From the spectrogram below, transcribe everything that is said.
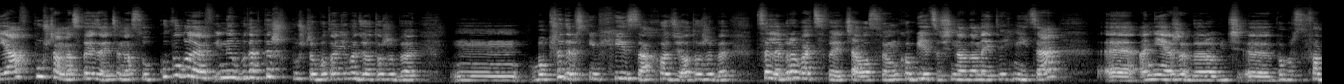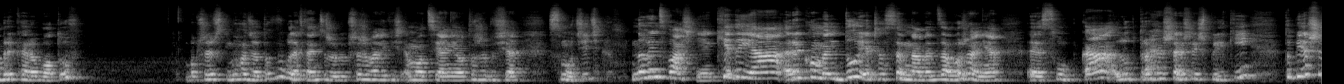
ja wpuszczam na swoje zajęcia na słupku. W ogóle w innych butach też wpuszczę, bo to nie chodzi o to, żeby. Mm, bo przede wszystkim w heelsach chodzi o to, żeby celebrować swoje ciało, swoją kobiecość na danej technice, e, a nie żeby robić po prostu fabrykę robotów. Bo przede wszystkim chodzi o to w ogóle w tańcu, żeby przeżywać jakieś emocje, a nie o to, żeby się smucić. No więc właśnie, kiedy ja rekomenduję czasem nawet założenie e, słupka lub trochę szerszej szpilki, to pierwszy,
